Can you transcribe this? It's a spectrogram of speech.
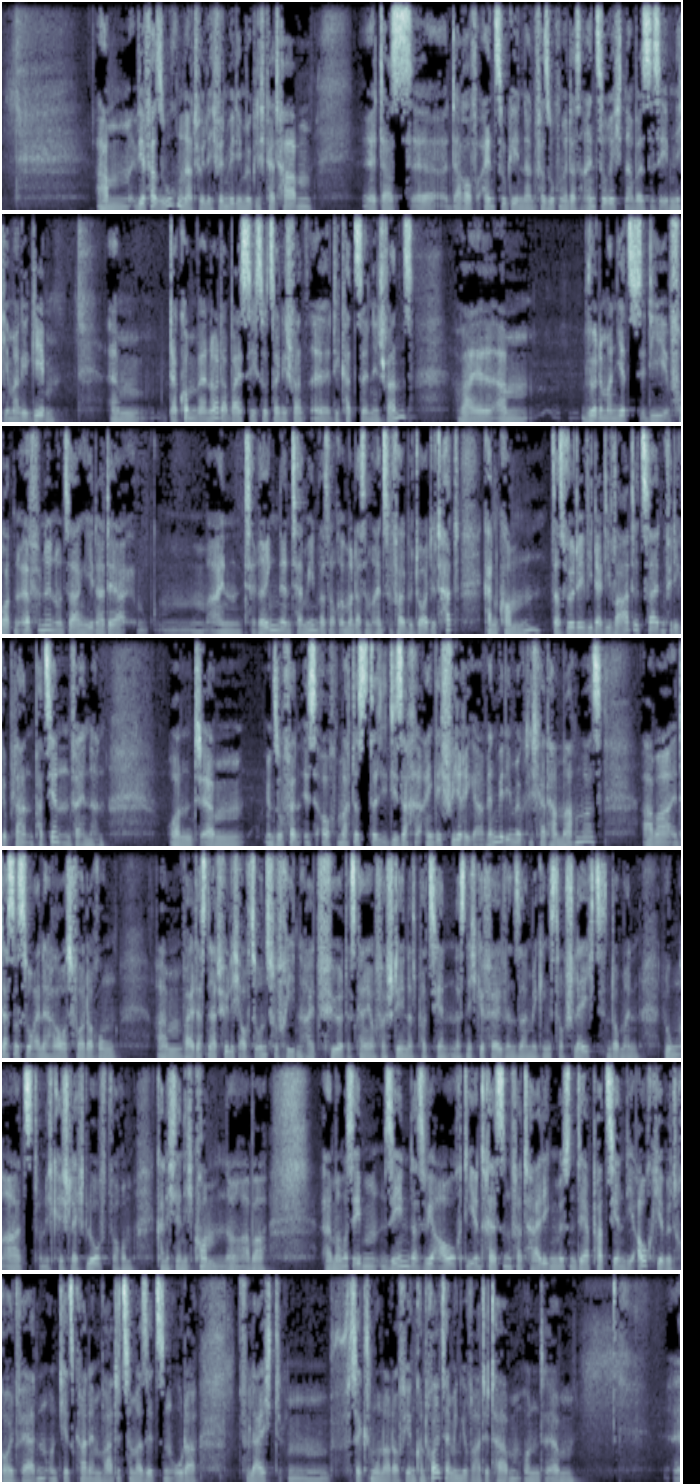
Ähm, wir versuchen natürlich, wenn wir die Möglichkeit haben, äh, das äh, darauf einzugehen, dann versuchen wir das einzurichten, aber es ist eben nicht immer gegeben. Ähm, da kommen wir, ne, da beißt sich sozusagen die, Schwanz, äh, die Katze in den Schwanz, weil ähm, würde man jetzt die Pforten öffnen und sagen, jeder, der ähm, einen dringenden Termin, was auch immer das im Einzelfall bedeutet hat, kann kommen. Das würde wieder die Wartezeiten für die geplanten Patienten verändern. Und ähm, insofern ist auch, macht es die Sache eigentlich schwieriger. Wenn wir die Möglichkeit haben, machen wir es. Aber das ist so eine Herausforderung, ähm, weil das natürlich auch zu Unzufriedenheit führt. Das kann ich auch verstehen, dass Patienten das nicht gefällt, wenn sie sagen, mir ging es doch schlecht, Sie sind doch mein Lungenarzt und ich kriege schlecht Luft, warum kann ich denn nicht kommen? Ne? Aber äh, man muss eben sehen, dass wir auch die Interessen verteidigen müssen der Patienten, die auch hier betreut werden und jetzt gerade im Wartezimmer sitzen oder vielleicht ähm, sechs Monate auf ihren Kontrolltermin gewartet haben und ähm, äh,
